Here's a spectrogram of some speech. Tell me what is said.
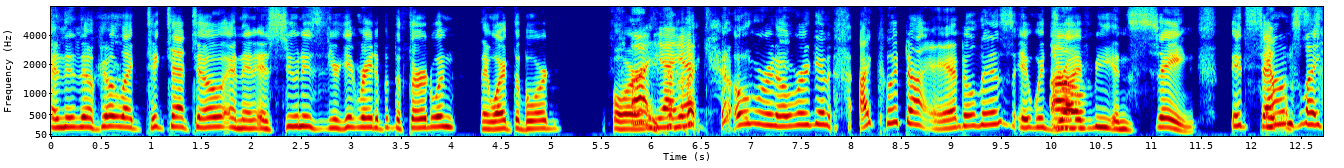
and then they'll go like tic tac toe and then as soon as you're getting ready to put the third one, they wipe the board. Or you yeah, know, yeah. like, over and over again. I could not handle this. It would Oh. drive me insane. It sounds was like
